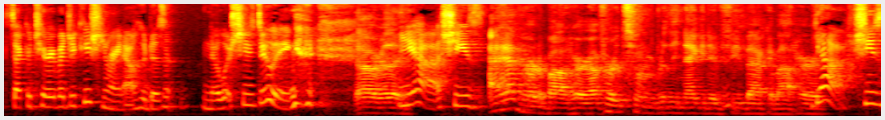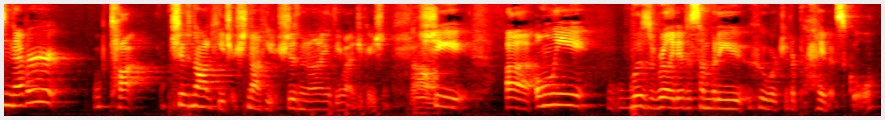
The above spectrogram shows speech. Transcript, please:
Secretary of Education right now, who doesn't know what she's doing. Oh, really? yeah, she's I have heard about her. I've heard some really negative feedback about her. Yeah, she's never taught. She was not a teacher. She's not a teacher. She doesn't know anything about education. Oh. She uh, only was related to somebody who worked at a private school.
